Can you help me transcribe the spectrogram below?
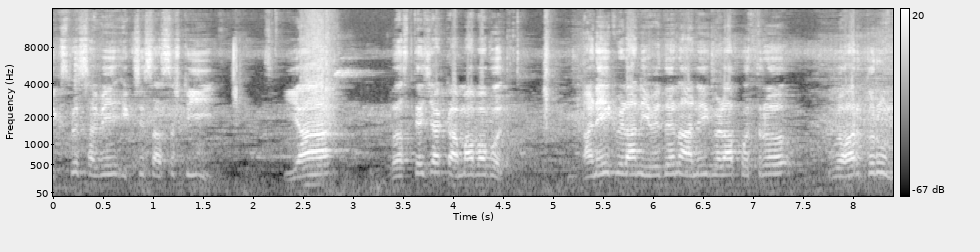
एक्सप्रेस हायवे एकशे सहासष्ट ई या रस्त्याच्या कामाबाबत अनेक वेळा निवेदन अनेक वेळा पत्र व्यवहार करून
